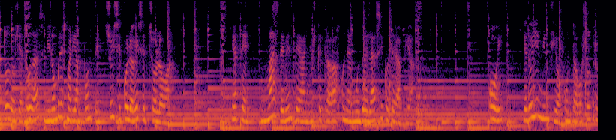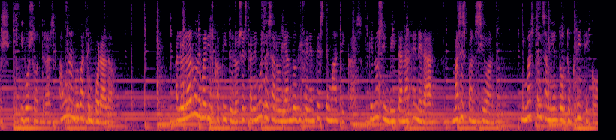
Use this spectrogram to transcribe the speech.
a todos y a todas, mi nombre es Marian Ponte, soy psicóloga y sexóloga. Y hace más de 20 años que trabajo en el mundo de la psicoterapia. Hoy le doy inicio junto a vosotros y vosotras a una nueva temporada. A lo largo de varios capítulos estaremos desarrollando diferentes temáticas que nos invitan a generar más expansión y más pensamiento autocrítico,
